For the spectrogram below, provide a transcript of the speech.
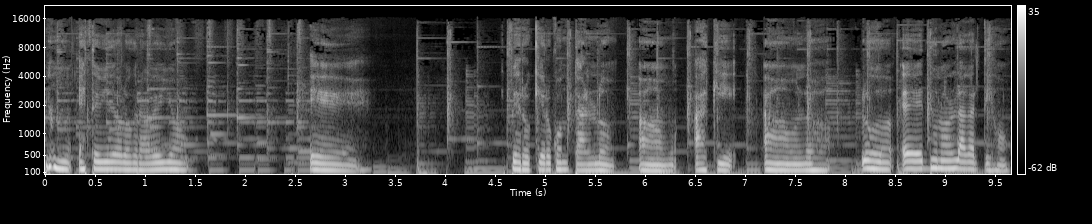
Este video lo grabé yo. Eh, pero quiero contarlo um, aquí. Um, lo- es de unos lagartijos.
